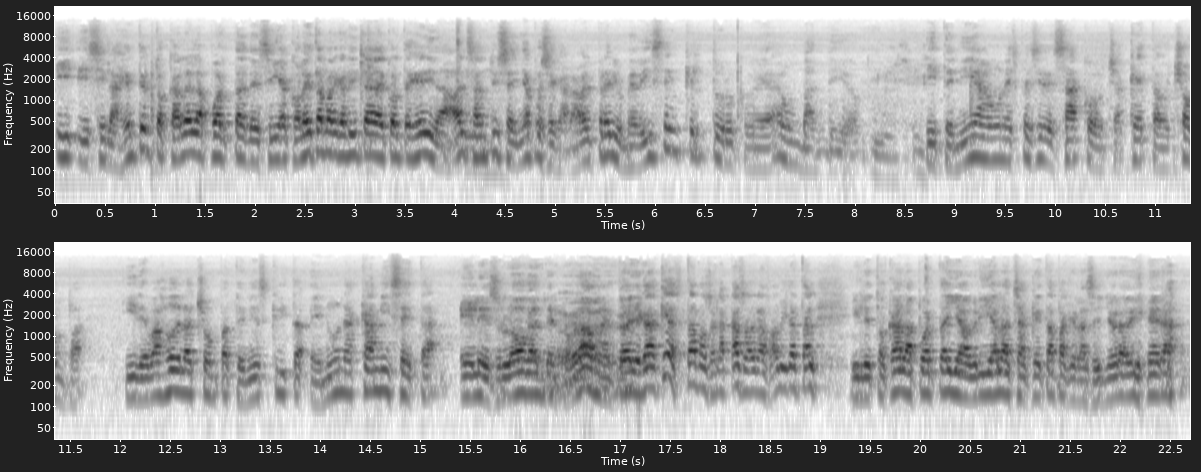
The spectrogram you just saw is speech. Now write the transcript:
Y, y, si la gente al tocarle la puerta decía Coleta Margarita de Coltejer y daba el santo y seña, pues se ganaba el premio. Me dicen que el turco era un bandido y tenía una especie de saco, chaqueta o chompa y debajo de la chompa tenía escrita en una camiseta el eslogan del programa. Entonces llegaba, aquí estamos en la casa de la familia tal, y le tocaba la puerta y abría la chaqueta para que la señora dijera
